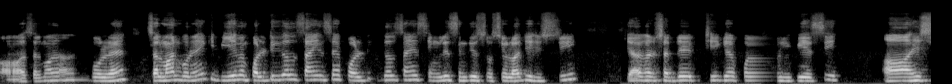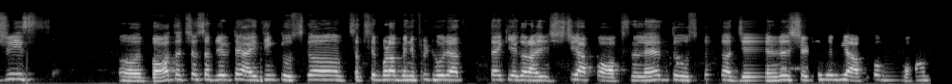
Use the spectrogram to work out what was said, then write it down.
और सलमान बोल रहे हैं, सलमान बोल रहे हैं कि बीए में पॉलिटिकल साइंस है political science English Hindi sociology history क्या अगर सब्जेक्ट ठीक है फॉर यूपीएससी हिस्ट्री बहुत अच्छा सब्जेक्ट है। आई थिंक उसका सबसे बड़ा बेनिफिट हो जाता है कि अगर हिस्ट्री आपका ऑप्शनल है तो उसका जनरल स्टडी में भी आपको बहुत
